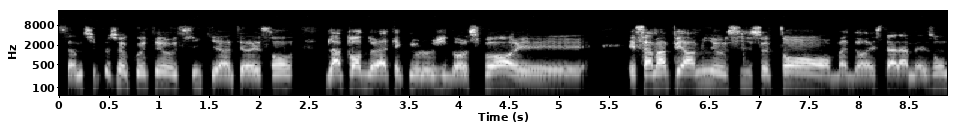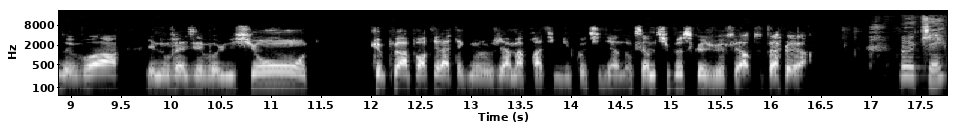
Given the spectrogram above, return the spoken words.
c'est un petit peu ce côté aussi qui est intéressant de l'apport de la technologie dans le sport et, et ça m'a permis aussi ce temps bah, de rester à la maison, de voir les nouvelles évolutions que peut apporter la technologie à ma pratique du quotidien. Donc c'est un petit peu ce que je vais faire tout à l'heure. Ok. Et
